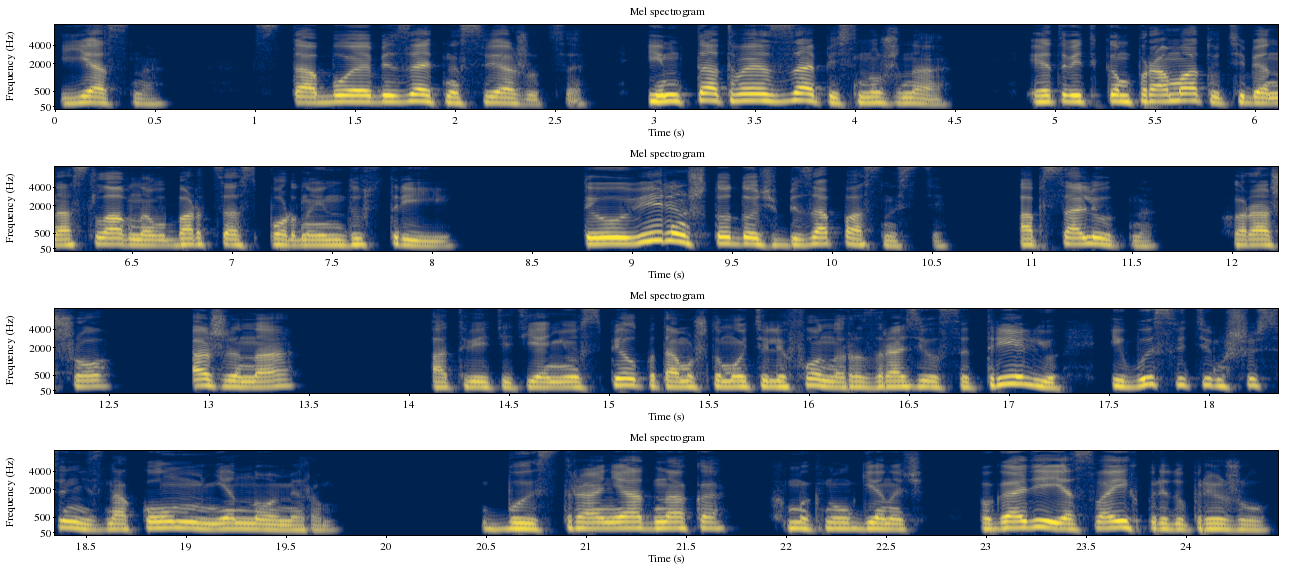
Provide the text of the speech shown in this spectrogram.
«Ясно. С тобой обязательно свяжутся. Им та твоя запись нужна. Это ведь компромат у тебя на славного борца спорной индустрии. Ты уверен, что дочь в безопасности? Абсолютно. Хорошо. А жена? Ответить я не успел, потому что мой телефон разразился трелью и высветившимся незнакомым мне номером. «Быстро они, однако», — хмыкнул Геныч. «Погоди, я своих предупрежу».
